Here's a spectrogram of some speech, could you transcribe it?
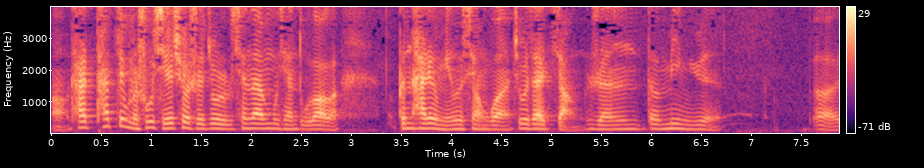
啊，他他这本书其实确实就是现在目前读到了，跟他这个名字相关，就是在讲人的命运，呃，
